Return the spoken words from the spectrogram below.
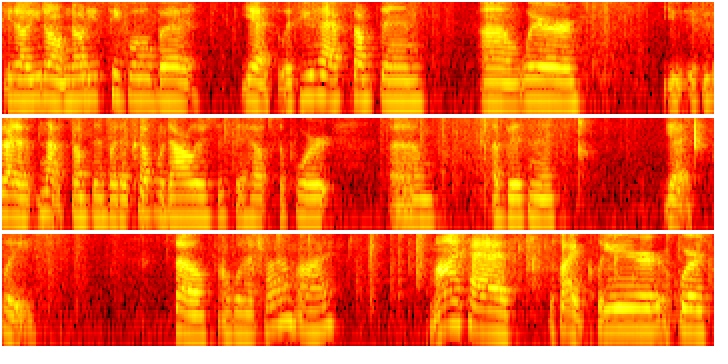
You know, you don't know these people, but yes, if you have something um, where you, if you got a not something, but a couple dollars just to help support um, a business, yes, please. So I'm gonna try mine. Mine has, it's like clear, of course,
